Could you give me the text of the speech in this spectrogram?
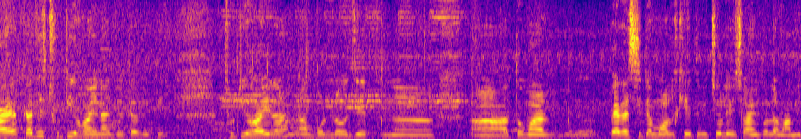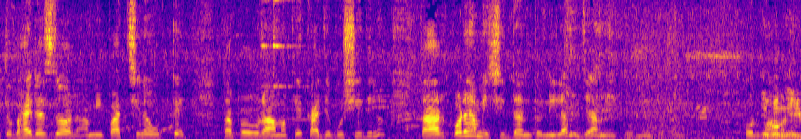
আয়ার কাজে ছুটি হয় না যথারীতি। ছুটি হয় না। বলল যে তোমার প্যারাসিটামল খেয়ে তুমি চলে এসো। আমি বললাম আমি তো ভাইরাস জ্বর আমি পাচ্ছি না উঠতে। তারপর ওরা আমাকে কাজে বসিয়ে দিল। তারপরে আমি সিদ্ধান্ত নিলাম যে আমি ঘুগনির দোকান করব এবং এই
